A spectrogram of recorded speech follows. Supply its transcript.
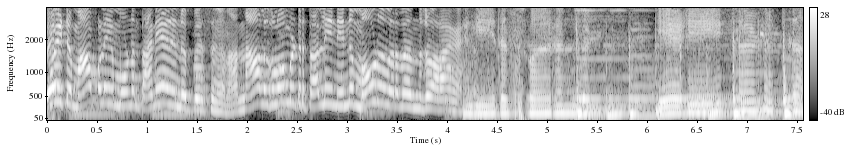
போயிட்டு மாப்பிளையும் மூணும் தனியா நின்று பேசுங்க நான் நாலு கிலோமீட்டர் தள்ளி நின்று மௌன விரதம் இருந்துட்டு வராங்க. கீத ஸ்வரங்கள் ஏழே கணக்கா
